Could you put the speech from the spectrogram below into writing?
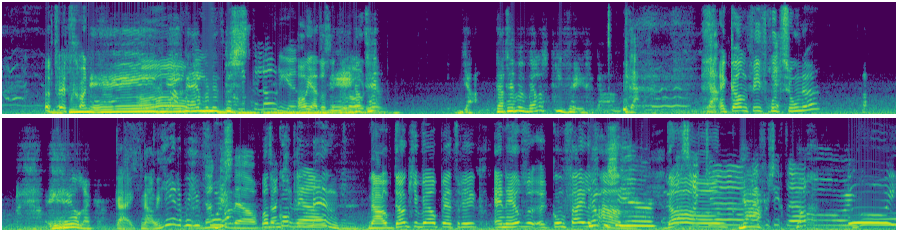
Dat werd gewoon... Nee, Oh. nee, we hebben het bes... Nickelodeon. Oh ja, dat was Nee, dat Nickelodeon. heb- Ja, dat hebben we wel eens privé gedaan. En kan Vief goed zoenen? Heel lekker. Kijk, nou hier, dat moet je. Dankjewel. Wat een compliment. Nou, dankjewel Patrick. En heel veel, eh, kom veilig Veel aan. plezier. Dag. Schatje, Ja. voorzichtig. Doei.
